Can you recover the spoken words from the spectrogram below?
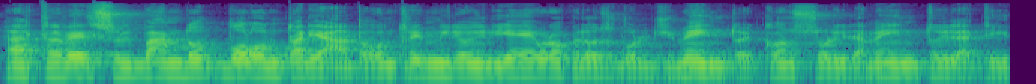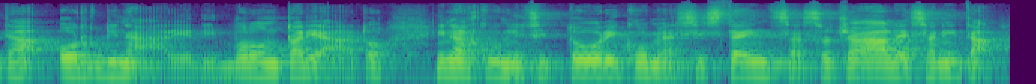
attraverso il bando volontariato con 3 milioni di euro per lo svolgimento e consolidamento delle attività ordinarie di volontariato in alcuni settori come assistenza sociale, sanità,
